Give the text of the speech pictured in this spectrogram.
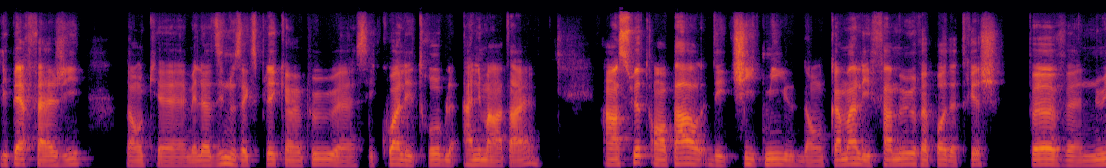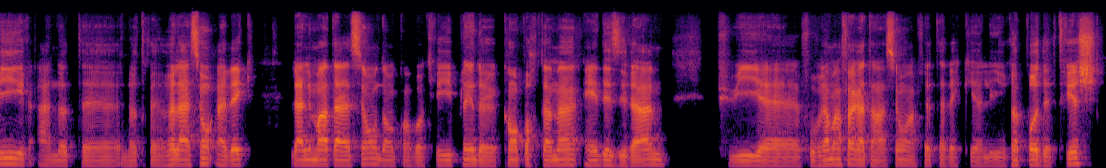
l'hyperphagie. Donc, euh, Mélodie nous explique un peu euh, c'est quoi les troubles alimentaires. Ensuite, on parle des cheat meals, donc comment les fameux repas de triche peuvent nuire à notre, euh, relation avec l'alimentation. Donc, on va créer plein de comportements indésirables. Puis, il euh, faut vraiment faire attention, en fait, avec euh, les repas de triche.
